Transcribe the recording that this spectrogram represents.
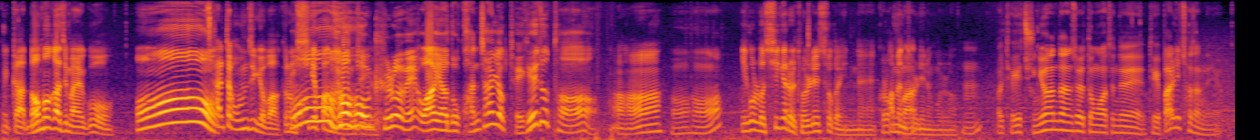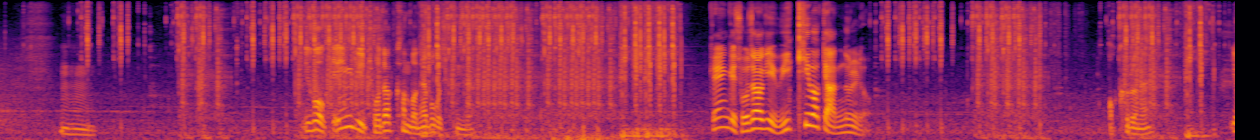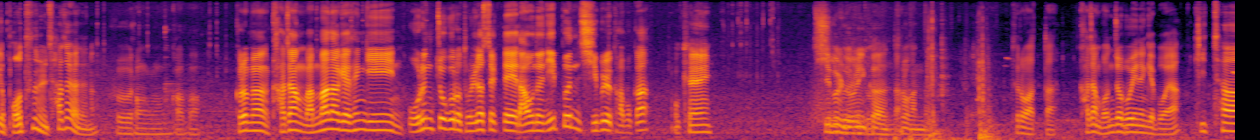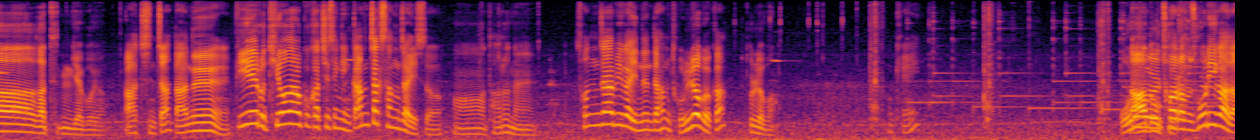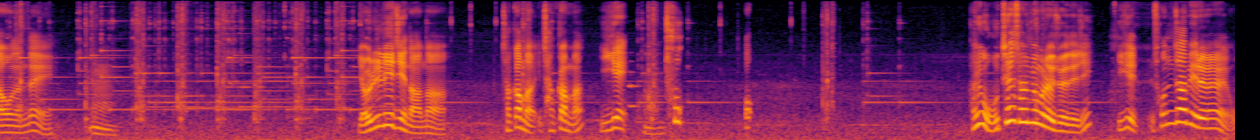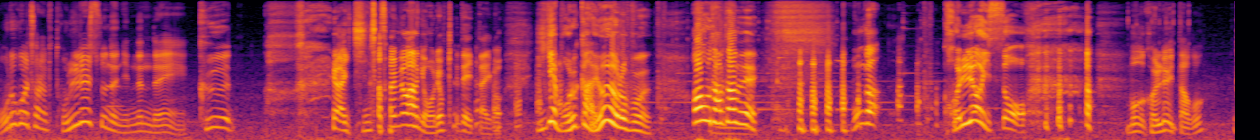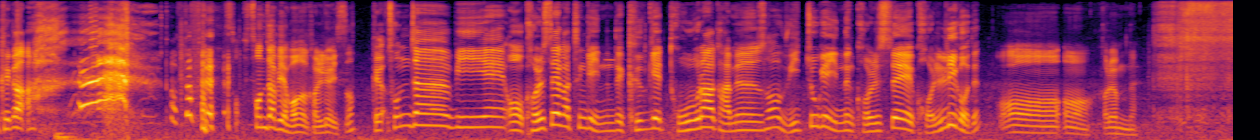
그러니까 넘어가지 말고 오! 살짝 움직여봐 그럼 어, 움직여 그러네. 와, 야, 너 관찰력 되게 좋다. 아하 어허. 이걸로 시계를 돌릴 수가 있네 그렇구만. 화면 돌리는 걸로 음? 아, 되게 중요한 단서였던 것 같은데 되게 빨리 찾았네요. 음. 이거 게임기 조작 한번 해보고 싶은데. 게임기 조작이 위키밖에 안 눌려. 어 그러네. 이거 버튼을 찾아야 되나? 그런가 봐. 그러면 가장 만만하게 생긴 오른쪽으로 돌렸을 때 나오는 이쁜 집을 가볼까? 오케이. 집을 누르니까 누른다. 들어간다. 들어왔다. 가장 먼저 보이는 게 뭐야? 기차 같은 게 보여. 아 진짜? 나는 삐에로 튀어나올 것 같이 생긴 깜짝 상자 있어. 아 다르네. 손잡이가 있는데 한번 돌려볼까? 돌려봐. 오케이. 오르골처럼 소리가 나오는데 음. 열리진 않아. 잠깐만, 잠깐만. 이게 어. 툭. 어? 아 이거 어떻게 설명을 해줘야 되지? 이게 손잡이를 오르골처럼 이렇게 돌릴 수는 있는데 그. 야, 이 진짜 설명하기 어렵게 돼 있다 이거. 이게 뭘까요, 여러분? 아우 답답해. 뭔가 걸려 있어. 뭐가 걸려 있다고? 걔가 아, 답답해. 소- 손잡이에 뭐가 걸려 있어? 그니까 손잡이에 어 걸쇠 같은 게 있는데 그게 돌아가면서 위쪽에 있는 걸쇠에 걸리거든? 어, 어, 어렵네.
